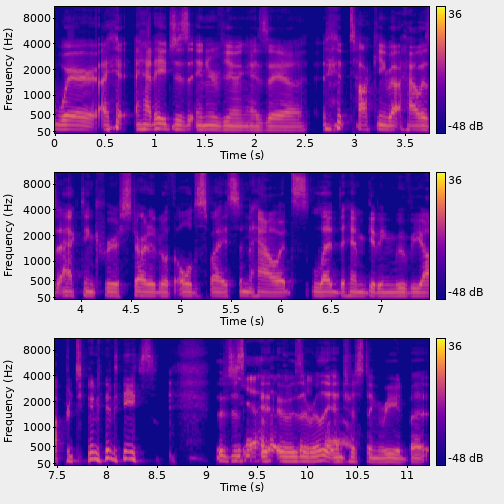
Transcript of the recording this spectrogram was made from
where I had ages interviewing Isaiah, talking about how his acting career started with Old Spice and how it's led to him getting movie opportunities. it was just Yeah, it, it was a really wild. interesting read, but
